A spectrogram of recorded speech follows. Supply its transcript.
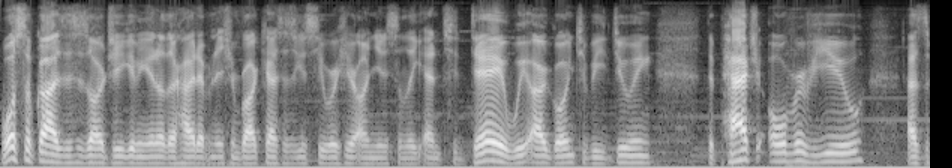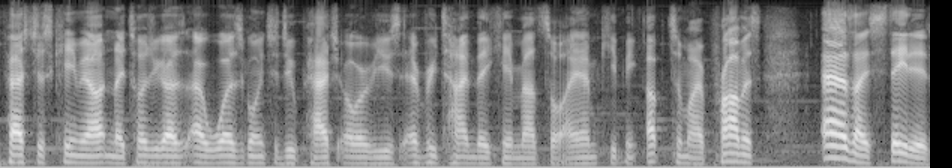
What's up guys, this is RG giving you another high definition broadcast. As you can see we're here on Unison League and today we are going to be doing the patch overview as the patch just came out and I told you guys I was going to do patch overviews every time they came out so I am keeping up to my promise as I stated.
